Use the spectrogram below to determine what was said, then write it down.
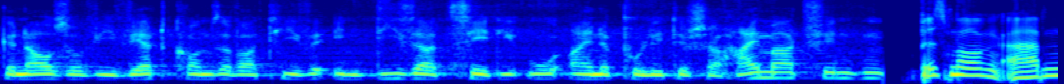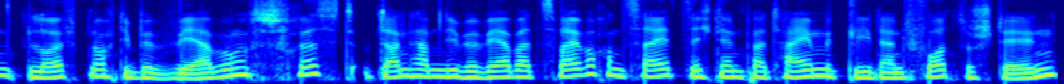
genauso wie Wertkonservative in dieser CDU eine politische Heimat finden. Bis morgen Abend läuft noch die Bewerbungsfrist. Dann haben die Bewerber zwei Wochen Zeit, sich den Parteimitgliedern vorzustellen.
